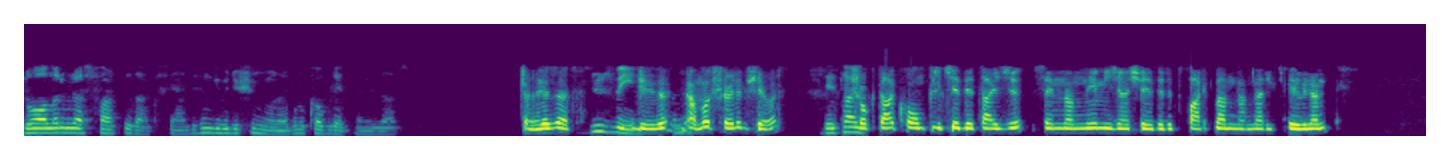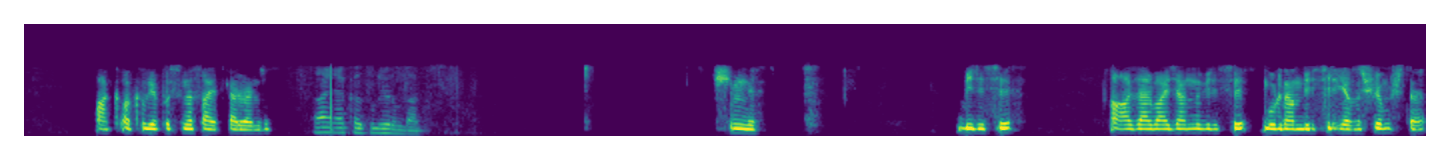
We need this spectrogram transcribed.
Doğaları biraz farklı da haklısın. Yani bizim gibi düşünmüyorlar. Bunu kabul etmemiz lazım. Öyle zaten. Düz beyin. Bizde, ama şöyle bir şey var. Detay Çok daha komplike, detaycı, senin anlayamayacağın şeyleri farklı anlamlar yükleyebilen ak- akıl yapısına sahipler bence. aynen katılıyorum da. Şimdi birisi Azerbaycanlı birisi buradan birisiyle yazışıyormuş da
